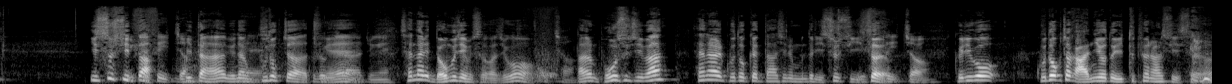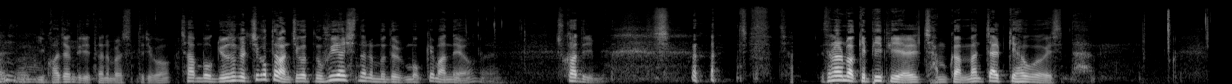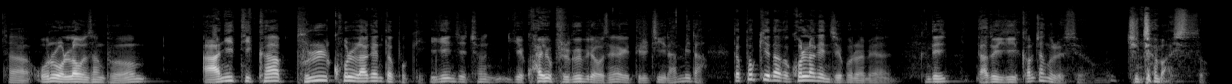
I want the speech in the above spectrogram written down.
있을 수 있다. 있을 수. 일단 왜냐하면 네. 구독자, 구독자 중에, 중에. 새날이 너무 재밌어가지고 그렇죠. 나는 보수지만 새날 구독했다 하시는 분들이 있을 수 있어요. 수 있죠. 그리고 구독자가 아니어도 이 투표는 할 수 있어요. 어, 이 과정들이 있다는 말씀드리고 자뭐 윤석열 찍었든 안 찍었든 후회하신다는 분들 뭐 꽤 많네요. 네. 축하드립니다. 자, 새날맞게 PPL 잠깐만 짧게 하고 가겠습니다. 자 오늘 올라온 상품 아니티카 불 콜라겐 떡볶이. 이게 이제 저는 이게 과유불급이라고 생각이 들긴 합니다. 떡볶이에다가 콜라겐 집어넣으면 근데 나도 이게 깜짝 놀랐어요. 진짜 맛있어.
